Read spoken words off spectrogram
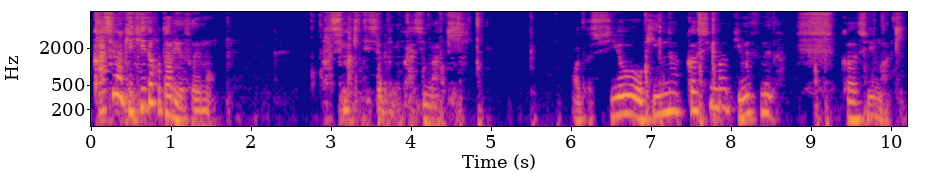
菓子巻き聞いたことあるよ、それも。菓子巻きって調べてみよう。菓子巻き。私、大きな菓子巻き娘だ。菓子巻き。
